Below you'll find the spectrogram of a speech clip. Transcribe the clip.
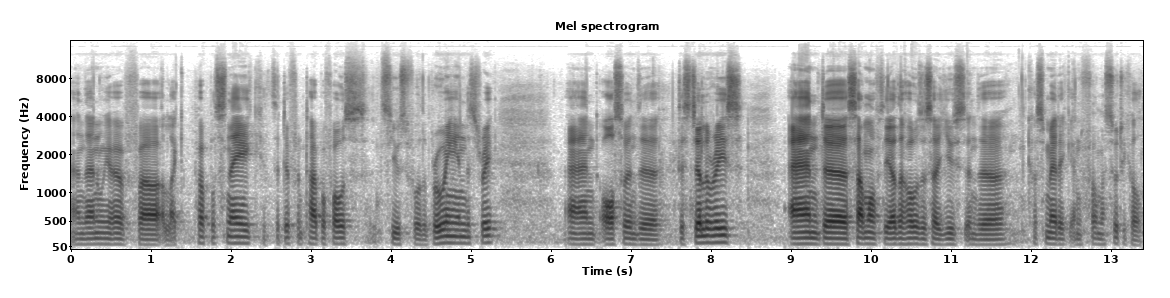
And then we have uh, like purple snake, it's a different type of hose, it's used for the brewing industry and also in the distilleries. And uh, some of the other hoses are used in the cosmetic and pharmaceutical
